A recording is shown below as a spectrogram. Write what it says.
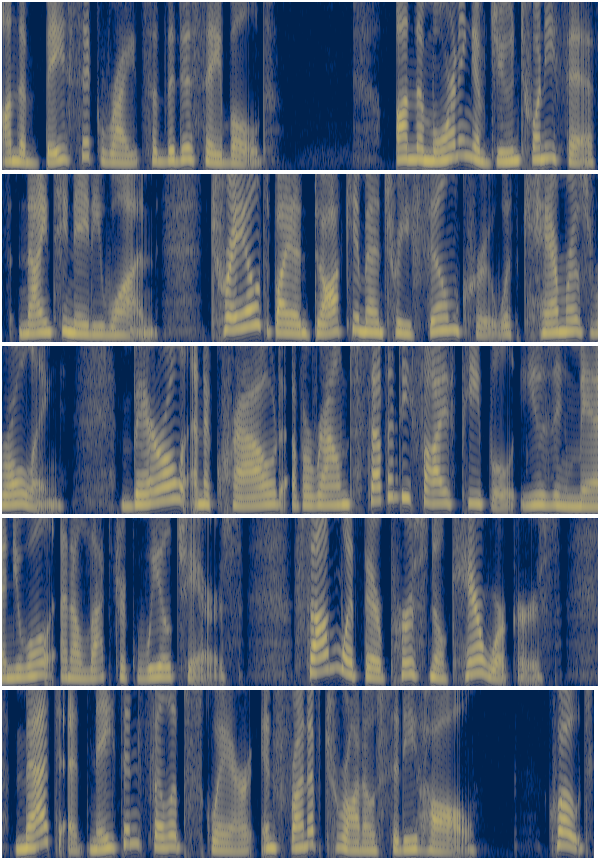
on the basic rights of the disabled. On the morning of June 25, 1981, trailed by a documentary film crew with cameras rolling, Beryl and a crowd of around 75 people using manual and electric wheelchairs, some with their personal care workers, met at Nathan Phillips Square in front of Toronto City Hall. Quote,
